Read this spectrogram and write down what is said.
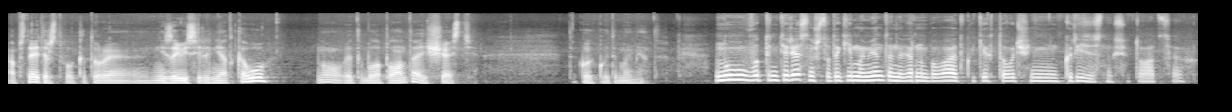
обстоятельства, которые не зависели ни от кого, но это была полнота и счастье. Такой какой-то момент. Ну вот интересно, что такие моменты, наверное, бывают в каких-то очень кризисных ситуациях.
